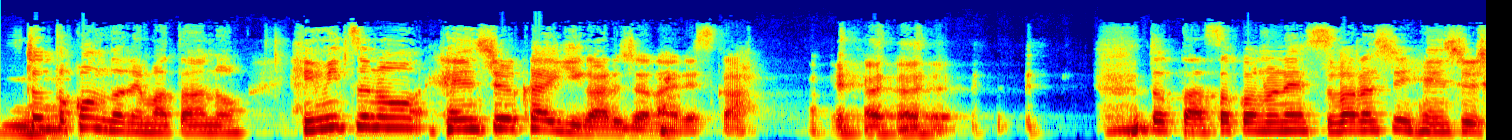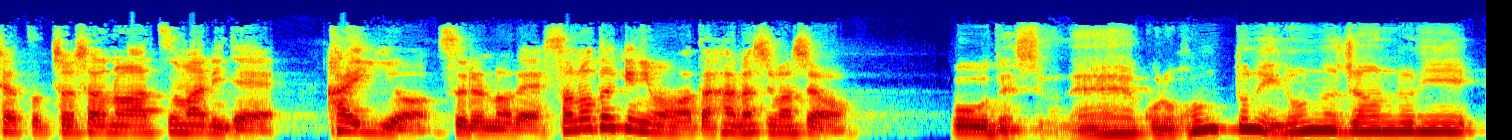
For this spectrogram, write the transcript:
う。うんちょっと今度ね、またあの、秘密の編集会議があるじゃないですか。はいはいはい。ちょっとあそこのね、素晴らしい編集者と著者の集まりで会議をするので、その時にもまた話しましょそうですよね。これ本当にいろんなジャンルに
